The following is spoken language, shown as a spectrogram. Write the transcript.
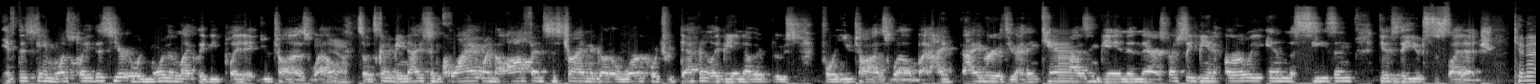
If this game was played this year, it would more than likely be played at Utah as well. Yeah. So it's going to be nice and quiet when the offense is trying to go to work, which would definitely be another boost for Utah as well. But I, I agree with you. I think Cam Rising being in there, especially being early in the season, gives the Utes the slight edge. Can I?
